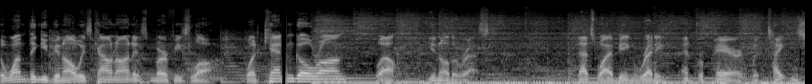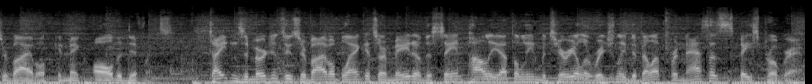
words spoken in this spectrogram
The one thing you can always count on is Murphy's Law. What can go wrong? Well, you know the rest. That's why being ready and prepared with Titan Survival can make all the difference. Titan's emergency survival blankets are made of the same polyethylene material originally developed for NASA's space program.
